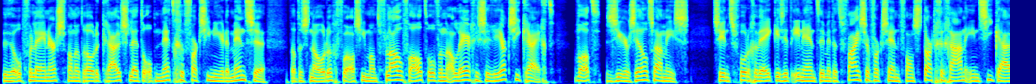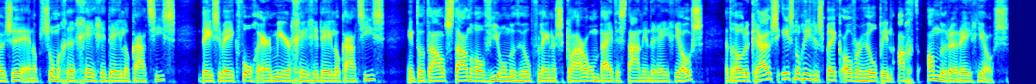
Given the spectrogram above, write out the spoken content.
De hulpverleners van het Rode Kruis letten op net gevaccineerde mensen. Dat is nodig voor als iemand flauw valt of een allergische reactie krijgt, wat zeer zeldzaam is. Sinds vorige week is het inenten met het Pfizer-vaccin van start gegaan in ziekenhuizen en op sommige GGD-locaties. Deze week volgen er meer GGD-locaties. In totaal staan er al 400 hulpverleners klaar om bij te staan in de regio's. Het Rode Kruis is nog in gesprek over hulp in acht andere regio's.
